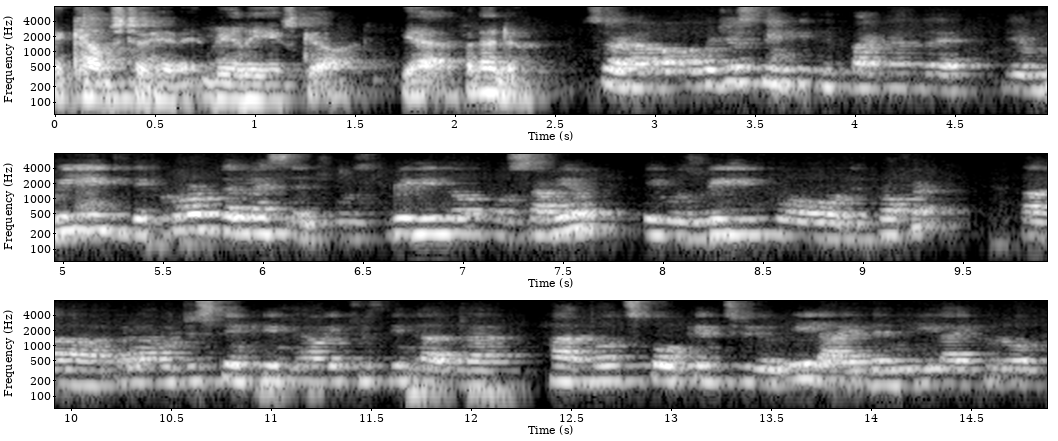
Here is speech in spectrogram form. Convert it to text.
it comes to him. It really is God. Yeah, Fernando. Sorry, I, was just thinking the fact that the, the the core of the message was really not for Samuel, it was really for the prophet. Uh, and I was just thinking how interesting that uh, had God spoken to Eli, then Eli could have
